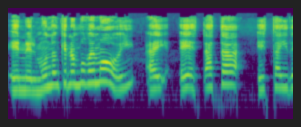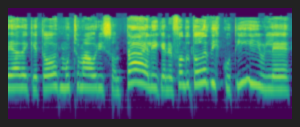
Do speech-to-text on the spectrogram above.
en el mundo en que nos movemos hoy hay está esta, esta idea de que todo es mucho más horizontal y que en el fondo todo es discutible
